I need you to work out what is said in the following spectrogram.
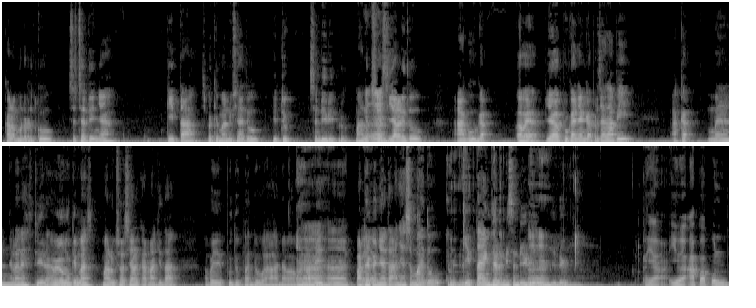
kalau menurutku sejatinya kita sebagai manusia itu hidup sendiri bro. Makhluk sosial itu aku nggak apa ya ya bukannya nggak percaya tapi agak menyeleneh sedikit lah. Ya, mungkin mas makhluk sosial karena kita apa ya butuh bantuan apa apa tapi Ah, ah, pada kenyataannya semua itu kita yang jalani sendiri gitu. Kayak ya apa pun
